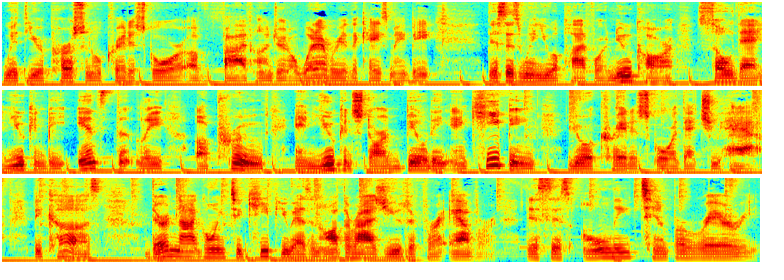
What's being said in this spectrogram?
with your personal credit score of 500 or whatever the case may be. This is when you apply for a new card so that you can be instantly approved and you can start building and keeping your credit score that you have because they're not going to keep you as an authorized user forever. This is only temporary.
